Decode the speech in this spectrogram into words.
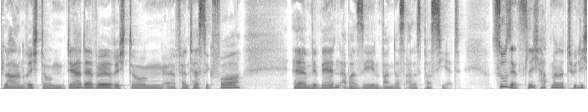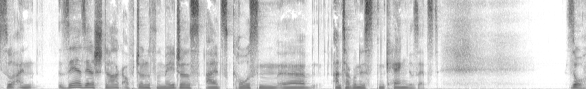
Plan Richtung Daredevil, Richtung äh, Fantastic Four. Äh, wir werden aber sehen, wann das alles passiert. Zusätzlich hat man natürlich so ein sehr, sehr stark auf Jonathan Majors als großen äh, Antagonisten Kang gesetzt. So,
